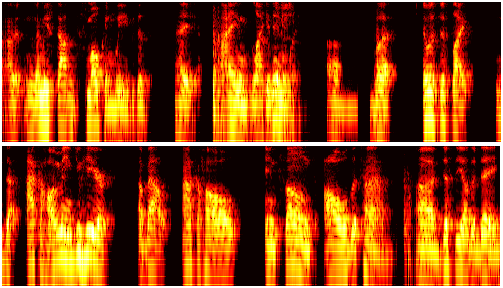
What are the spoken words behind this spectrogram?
I, let me stop smoking weed because hey, I ain't like it anyway. Um, but it was just like the alcohol. I mean, you hear about alcohol in songs all the time. Uh, just the other day,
